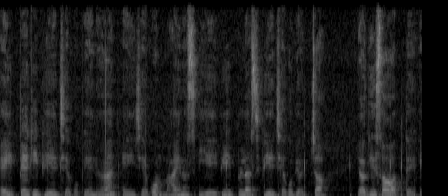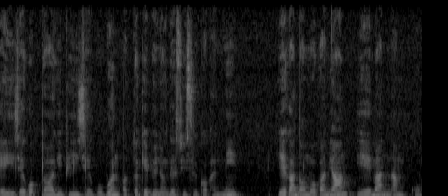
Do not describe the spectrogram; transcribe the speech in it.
a 빼기 b의 제곱. 얘는 a 제곱 마이너스 2ab 플러스 b의 제곱이었죠. 여기서 어때? a 제곱 더하기 b 제곱은 어떻게 변형될 수 있을 것 같니? 얘가 넘어가면 얘만 남고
